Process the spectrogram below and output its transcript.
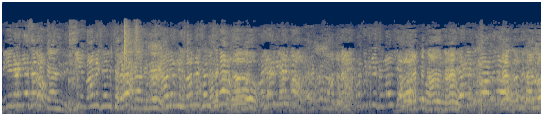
మీరేం చేశారు మీరు నామినేషన్ ఇచ్చారా కాదు, మీరు నామినేషన్ ఇచ్చారా కరెక్ట్ కాదన్నా కాదు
